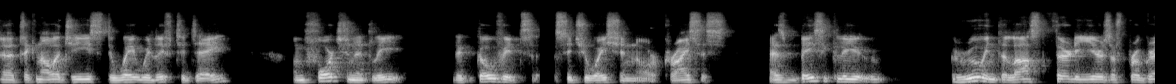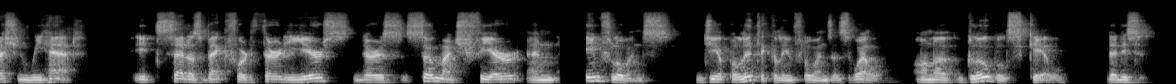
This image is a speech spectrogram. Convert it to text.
uh, technologies the way we live today. Unfortunately the covid situation or crisis has basically ruined the last 30 years of progression we had. It set us back for 30 years. There is so much fear and influence, geopolitical influence as well, on a global scale that is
